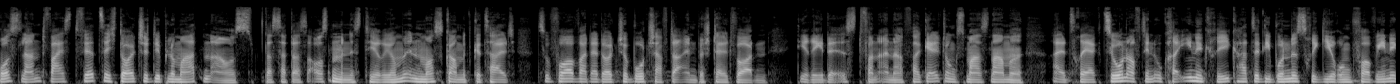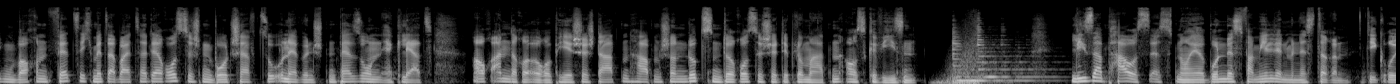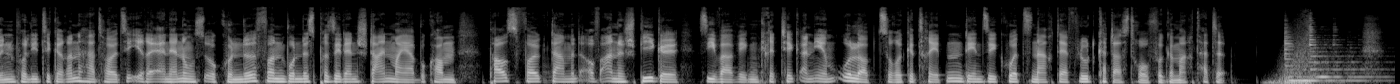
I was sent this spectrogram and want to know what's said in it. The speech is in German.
Russland weist 40 deutsche Diplomaten aus. Das hat das Außenministerium in Moskau mitgeteilt. Zuvor war der deutsche Botschafter einbestellt worden. Die Rede ist von einer Vergeltungsmaßnahme. Als Reaktion auf den Ukraine-Krieg hatte die Bundesregierung vor wenigen Wochen 40 Mitarbeiter der russischen Botschaft zu unerwünschten Personen erklärt. Auch andere europäische Staaten haben schon Dutzende russische Diplomaten ausgewiesen. Lisa Paus ist neue Bundesfamilienministerin. Die Grünen-Politikerin hat heute ihre Ernennungsurkunde von Bundespräsident Steinmeier bekommen. Paus folgt damit auf Anne Spiegel. Sie war wegen Kritik an ihrem Urlaub zurückgetreten, den sie kurz nach der Flutkatastrophe gemacht hatte.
